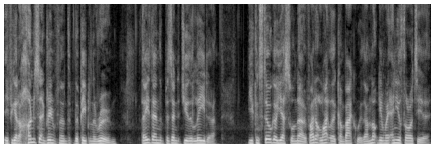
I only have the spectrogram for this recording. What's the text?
If you get 100% agreement from the, the people in the room, they then present it to you, the leader. You can still go yes or no. If I don't like what they come back with, I'm not giving away any authority here.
